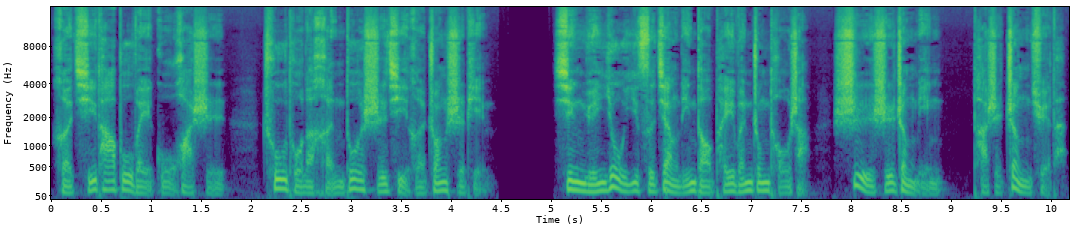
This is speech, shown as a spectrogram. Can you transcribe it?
和其他部位骨化石，出土了很多石器和装饰品。幸运又一次降临到裴文中头上，事实证明他是正确的。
